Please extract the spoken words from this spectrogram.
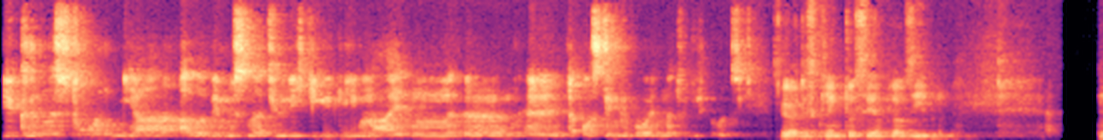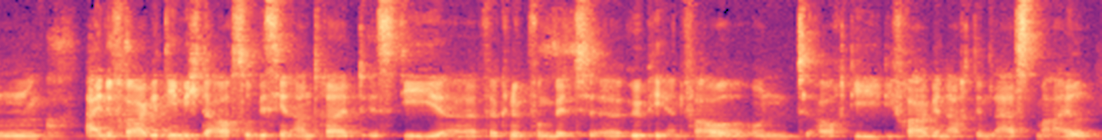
wir können es tun, ja, aber wir müssen natürlich die Gegebenheiten äh aus den Gebäuden natürlich berücksichtigen. Ja, das klingt doch sehr plausibel. Hm, eine Frage, die mich da auch so ein bisschen antreibt, ist die äh, Verknüpfung mit äh, ÖPNV und auch die, die Frage nach dem Last Mile.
